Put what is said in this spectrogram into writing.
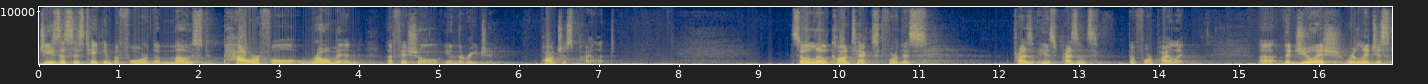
Jesus is taken before the most powerful Roman official in the region, Pontius Pilate. So, a little context for this, his presence before Pilate. Uh, the Jewish religious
